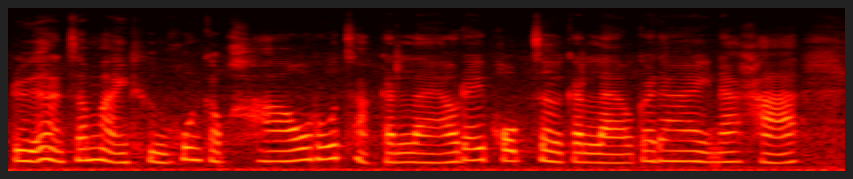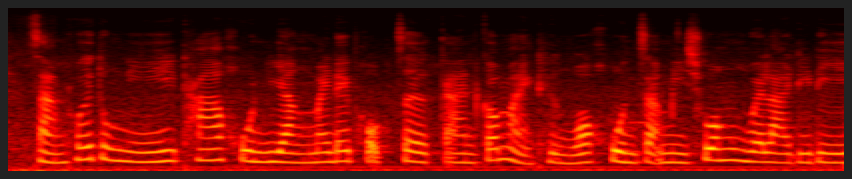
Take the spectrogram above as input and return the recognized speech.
หรืออาจจะหมายถึงคุณกับเขารู้จักกันแล้วได้พบเจอกันแล้วก็ได้นะคะ สามถ้วยตรงนี้ถ้าคุณยังไม่ได้พบเจอกันก็หมายถึงว่าคุณจะมีช่วงเวลาดี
